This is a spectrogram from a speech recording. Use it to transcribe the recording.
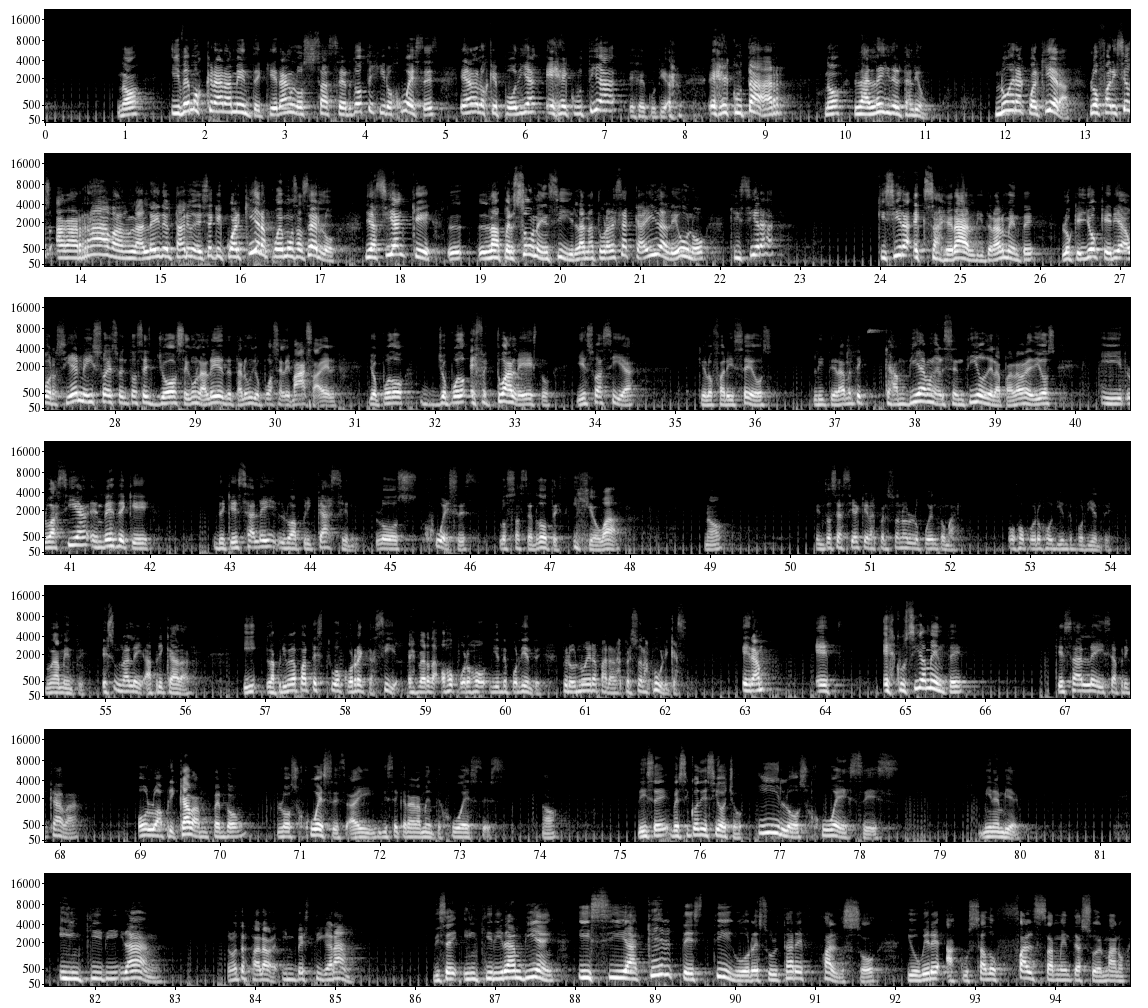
¿no? Y vemos claramente que eran los sacerdotes y los jueces, eran los que podían ejecutar, ejecutar, ejecutar ¿no? la ley del talión. No era cualquiera. Los fariseos agarraban la ley del talión y decían que cualquiera podemos hacerlo. Y hacían que la persona en sí, la naturaleza caída de uno, quisiera, quisiera exagerar literalmente lo que yo quería. Bueno, si él me hizo eso, entonces yo, según la ley del talión, yo puedo hacerle más a él. Yo puedo, yo puedo efectuarle esto. Y eso hacía que los fariseos literalmente cambiaban el sentido de la palabra de Dios y lo hacía en vez de que, de que esa ley lo aplicasen los jueces, los sacerdotes y Jehová, ¿no? Entonces hacía que las personas lo pueden tomar, ojo por ojo, diente por diente. Nuevamente, es una ley aplicada. Y la primera parte estuvo correcta, sí, es verdad, ojo por ojo, diente por diente, pero no era para las personas públicas. Era exclusivamente que esa ley se aplicaba o lo aplicaban, perdón, los jueces, ahí dice claramente, jueces, ¿no? Dice, versículo 18, y los jueces, miren bien, inquirirán, en otras palabras, investigarán, dice, inquirirán bien, y si aquel testigo resultare falso y hubiere acusado falsamente a su hermano,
